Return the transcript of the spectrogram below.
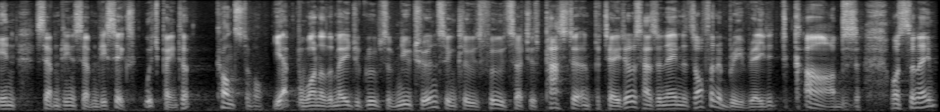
in 1776. Which painter? Constable. Yep, one of the major groups of nutrients includes foods such as pasta and potatoes, has a name that's often abbreviated to carbs. What's the name?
